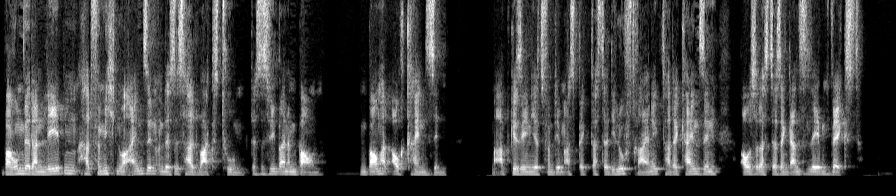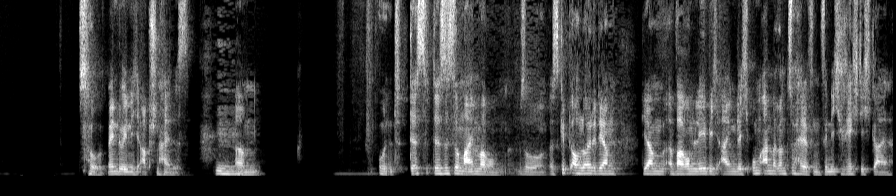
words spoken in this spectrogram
warum wir dann leben, hat für mich nur einen Sinn und das ist halt Wachstum. Das ist wie bei einem Baum. Ein Baum hat auch keinen Sinn. Mal abgesehen jetzt von dem Aspekt, dass der die Luft reinigt, hat er keinen Sinn, außer dass der sein ganzes Leben wächst. So, wenn du ihn nicht abschneidest. Mhm. Ähm, und das, das ist so mein Warum. So, es gibt auch Leute, die haben, die haben, warum lebe ich eigentlich, um anderen zu helfen, finde ich richtig geil.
